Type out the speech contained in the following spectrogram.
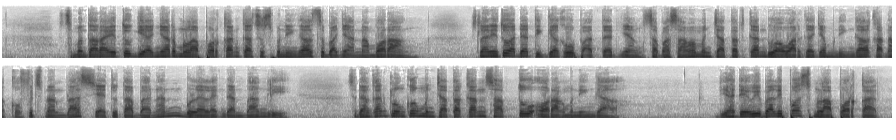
Sementara itu Gianyar melaporkan kasus meninggal sebanyak enam orang. Selain itu ada tiga kabupaten yang sama-sama mencatatkan dua warganya meninggal karena COVID-19 yaitu Tabanan, Buleleng, dan Bangli. Sedangkan Klungkung mencatatkan satu orang meninggal. Dia Dewi Bali Pos melaporkan.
